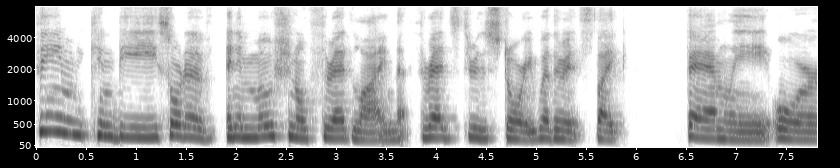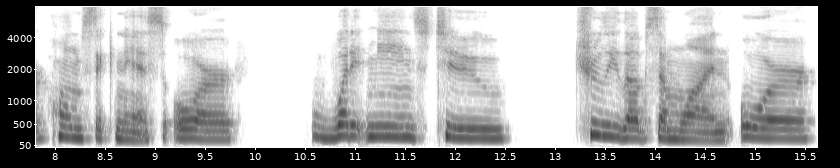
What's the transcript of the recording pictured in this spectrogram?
theme can be sort of an emotional thread line that threads through the story, whether it's like family or homesickness or what it means to truly love someone or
